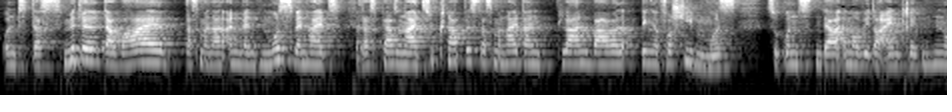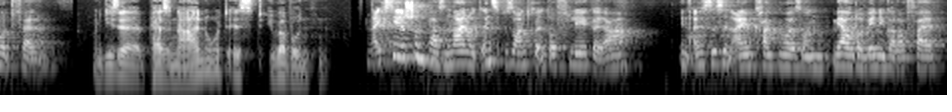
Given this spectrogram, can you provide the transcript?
Und das Mittel der Wahl, das man dann anwenden muss, wenn halt das Personal zu knapp ist, dass man halt dann planbare Dinge verschieben muss zugunsten der immer wieder eintretenden Notfälle. Und diese Personalnot ist überwunden. Na, ich sehe schon Personalnot, insbesondere in der Pflege, ja. In, also es ist in allen Krankenhäusern mehr oder weniger der Fall.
